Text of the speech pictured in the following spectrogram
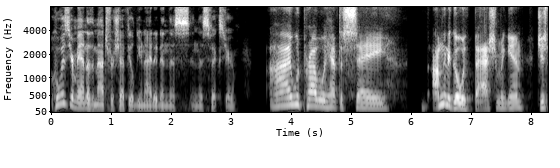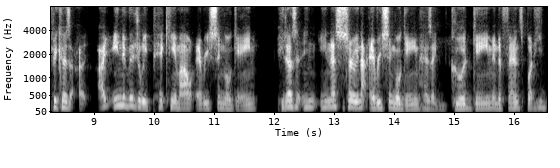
who is your man of the match for Sheffield United in this in this fixture? I would probably have to say I'm going to go with Basham again, just because I, I individually pick him out every single game he doesn't he, necessarily not every single game has a good game in defense, but he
